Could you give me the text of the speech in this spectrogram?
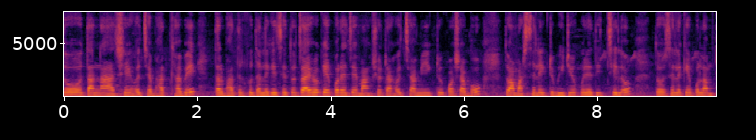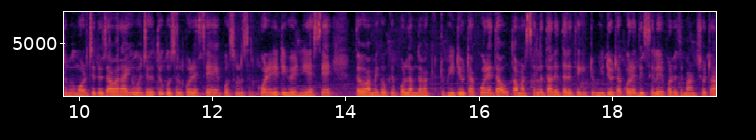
তো তা না, সে হচ্ছে ভাত খাবে, তার ভাতের ক্ষুধা লেগেছে। তো যাই হোক, এরপরে যে মাংসটা হচ্ছে আমি একটু কষাবো। তো আমার ছেলে একটু ভিডিও করে দিচ্ছিল। তো ছেলেকে বললাম, তুমি মসজিদে যাওয়ার আগে ও যেহেতু গোসল করেছে, গোসল গোসল করে রেডি হয়ে নিয়েছে, তো আমি ওকে বললাম যে, আমাকে একটু ভিডিওটা করে দাও। তো আমার ছেলে দাঁড়িয়ে দাঁড়িয়ে থেকে একটু ভিডিওটা করে দিচ্ছিল। এরপরে যে মাংসটা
